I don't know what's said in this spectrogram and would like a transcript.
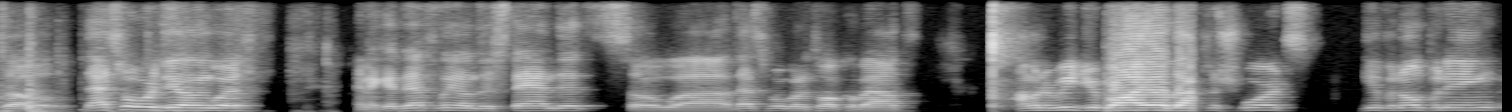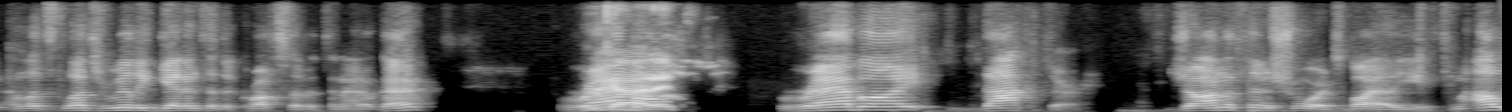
So that's what we're dealing with, and I can definitely understand it. So uh, that's what we're going to talk about. I'm going to read your bio, Dr. Schwartz. Give an opening, and let's let's really get into the crux of it tonight. Okay? Rabbi, got it. Rabbi Doctor Jonathan Schwartz, bio from Al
